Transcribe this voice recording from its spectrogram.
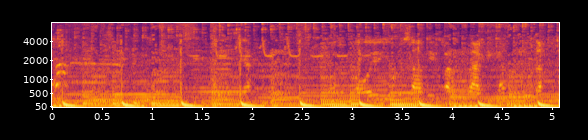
nga. Parang lagi ka tulak.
